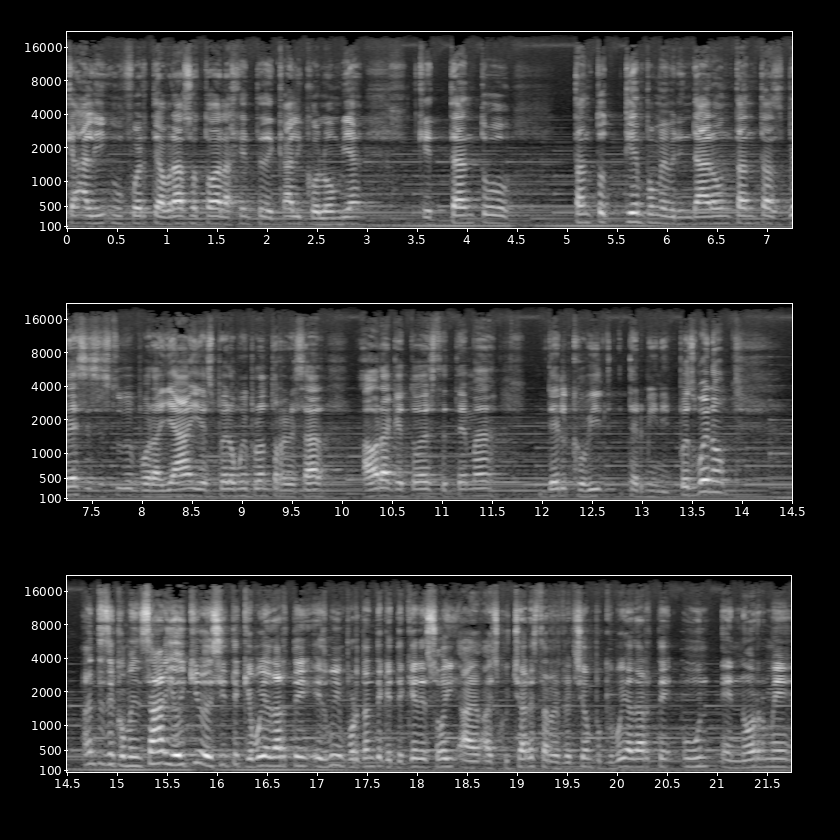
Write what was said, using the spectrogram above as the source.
Cali. Un fuerte abrazo a toda la gente de Cali, Colombia, que tanto tanto tiempo me brindaron, tantas veces estuve por allá y espero muy pronto regresar ahora que todo este tema del COVID termine. Pues bueno, antes de comenzar, y hoy quiero decirte que voy a darte, es muy importante que te quedes hoy a, escuchar esta reflexión porque voy a darte un enorme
